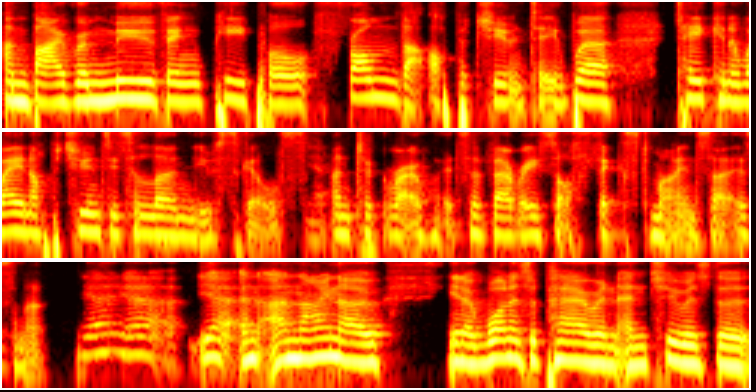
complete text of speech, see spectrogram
And by removing people from that opportunity, we're taking away an opportunity to learn new skills yeah. and to grow. It's a very sort of fixed mindset, isn't it? Yeah, yeah, yeah. And and I know you know one as a parent and two as the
